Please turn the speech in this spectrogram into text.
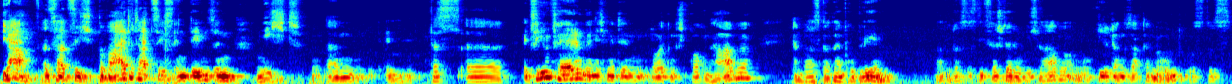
Ja, es hat sich bewahrheitet, hat sich in dem Sinn nicht. Ähm, in, das, äh, in vielen Fällen, wenn ich mit den Leuten gesprochen habe, dann war es gar kein Problem. Also das ist die Feststellung, die ich habe. Und wo viele dann gesagt haben, und, wo ist das?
